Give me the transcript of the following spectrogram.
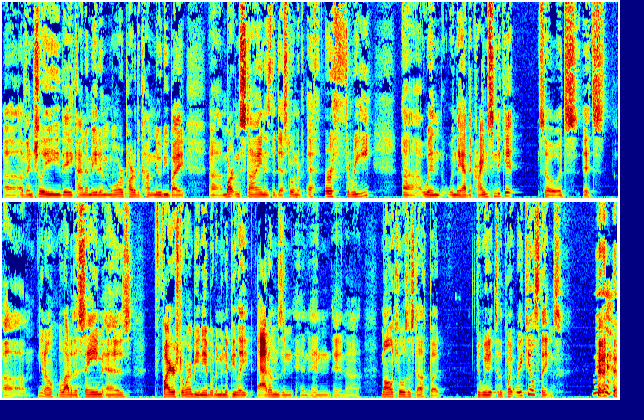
Uh, eventually, they kind of made him more part of the continuity by uh, Martin Stein is the Deathstorm of F- Earth Three uh, when when they had the crime syndicate, so it's it's um, you know a lot of the same as Firestorm being able to manipulate atoms and and and, and uh, molecules and stuff, but doing it to the point where he kills things. so,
